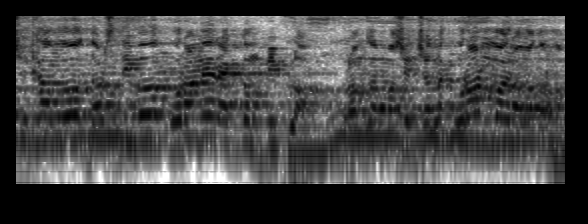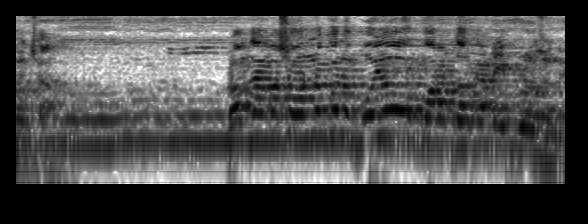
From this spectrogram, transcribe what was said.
শেখাবো, দর্শ দিব, কোরআনের একদম বিপ্লব। রমজান মাসে ইনশাল্লাহ কোরআনময় রমাদান হবে ইনশাল্লাহ রমজান মাসে অন্য কোনো বইও পড়ার দরকার নেই, প্রয়োজনে।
